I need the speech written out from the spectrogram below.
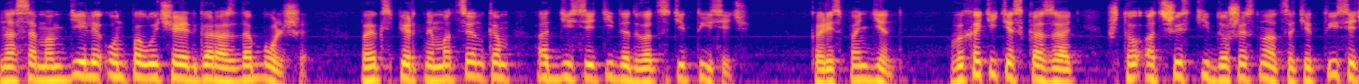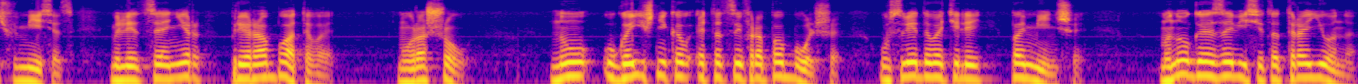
На самом деле он получает гораздо больше, по экспертным оценкам от 10 до 20 тысяч. Корреспондент, вы хотите сказать, что от 6 до 16 тысяч в месяц милиционер прирабатывает? Мурашов. Ну, у гаишников эта цифра побольше, у следователей поменьше. Многое зависит от района.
